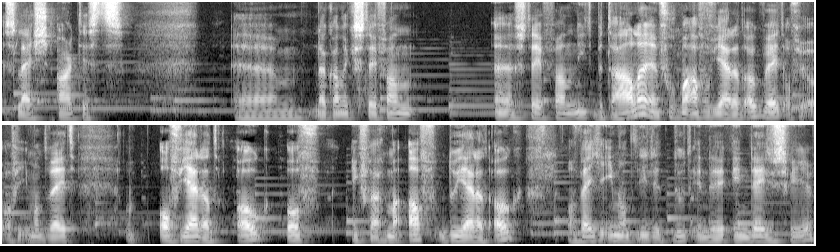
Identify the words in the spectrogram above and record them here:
slash artists. Nou kan ik Stefan, eh, Stefan niet betalen. En vroeg me af of jij dat ook weet. Of, of iemand weet of jij dat ook. Of ik vraag me af, doe jij dat ook? Of weet je iemand die dit doet in, de, in deze sfeer?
